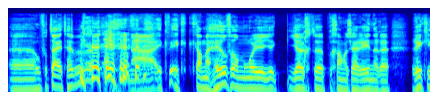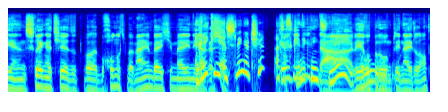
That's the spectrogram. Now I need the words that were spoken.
Eh, hoeveel tijd hebben we? nou, ik, ik kan me heel veel mooie je- jeugdprogramma's herinneren. Ricky en Slingertje, dat be- begon het bij mij een beetje mee. Ricky en zestig. Slingertje? Oh, Ken dat ken ik niet. Nou, nee. wereldberoemd in Nederland.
